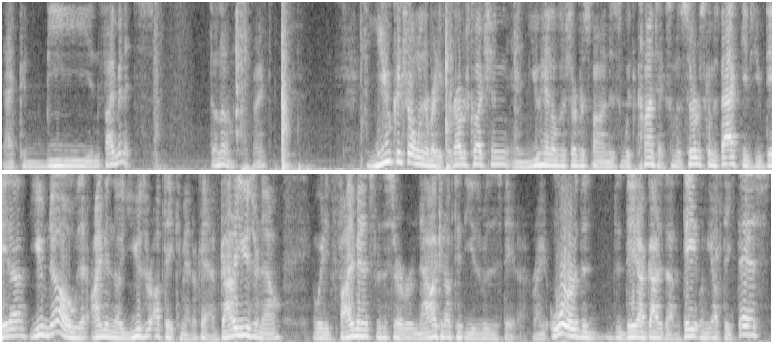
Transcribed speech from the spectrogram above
That could be in five minutes. Don't know, right? You control when they're ready for garbage collection, and you handle their service responders with context. So when the service comes back, gives you data, you know that I'm in the user update command. Okay, I've got a user now. I waited five minutes for the server. Now I can update the user with this data, right? Or the, the data I've got is out of date. Let me update this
